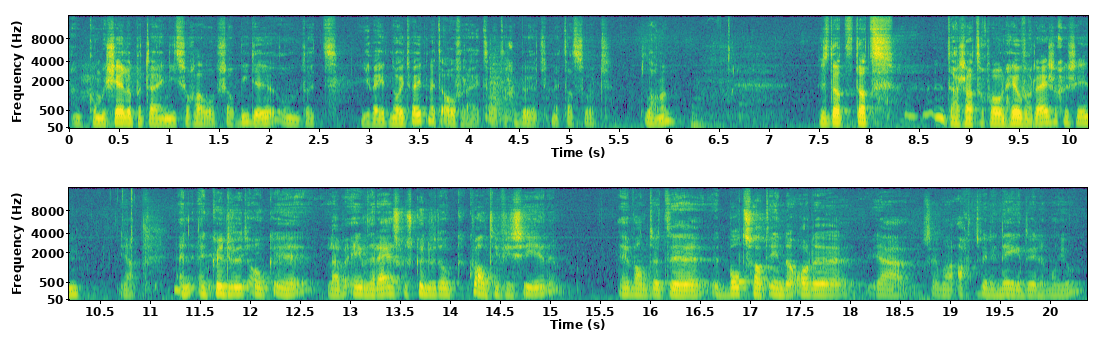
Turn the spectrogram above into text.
een commerciële partij niet zo gauw op zou bieden, omdat je weet, nooit weet met de overheid wat er gebeurt met dat soort plannen. Dus dat, dat, daar zaten gewoon heel veel reizigers in. Ja, en, en kunt u het ook, eh, laten we even de reizigers, kunnen we het ook kwantificeren? Eh, want het, eh, het bod zat in de orde, ja, zeg maar 28, 29 miljoen eh,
